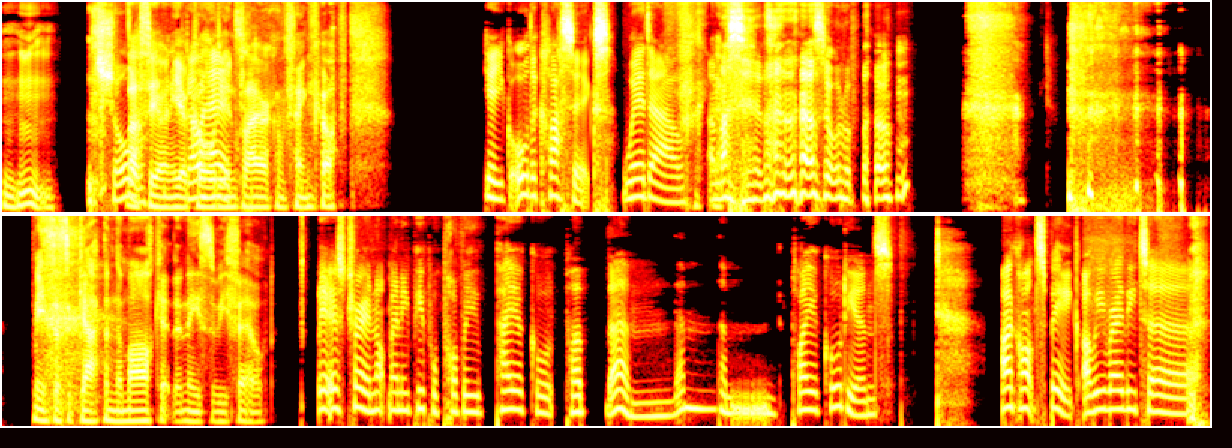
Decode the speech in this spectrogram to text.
hmm Sure. That's the only accordion player I can think of. Yeah, you've got all the classics. Weird Al, and that's it. that's all of them. means there's a gap in the market that needs to be filled. It is true. Not many people probably pay accord pub them them them play accordions. I can't speak. Are we ready to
